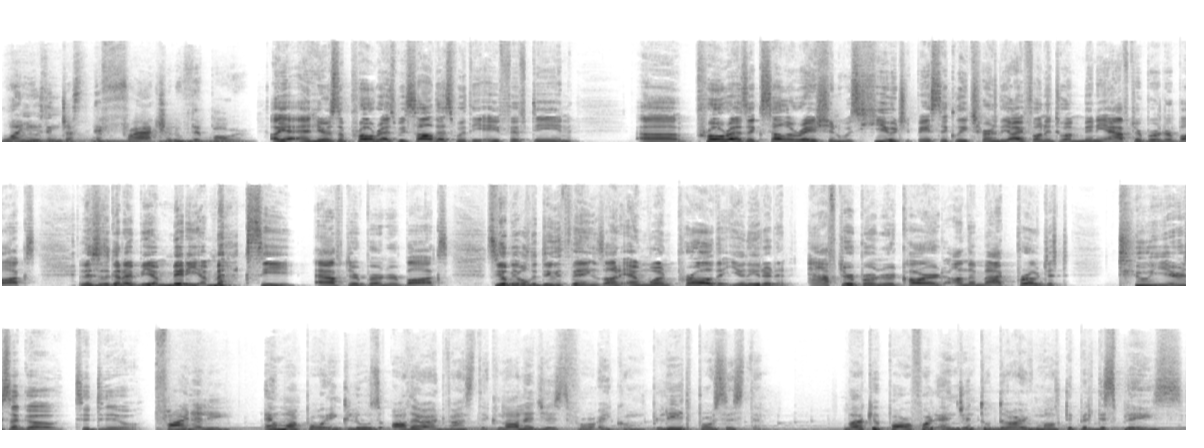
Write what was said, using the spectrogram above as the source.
while using just a fraction of the power. Oh yeah, and here's the ProRes. We saw this with the A15. Uh, ProRes acceleration was huge. It basically turned the iPhone into a mini afterburner box. And this is going to be a MIDI, a maxi afterburner box. So you'll be able to do things on M1 Pro that you needed an afterburner card on the Mac Pro just two years ago to do. Finally, M1 Pro includes other advanced technologies for a complete Pro system, like a powerful engine to drive multiple displays,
